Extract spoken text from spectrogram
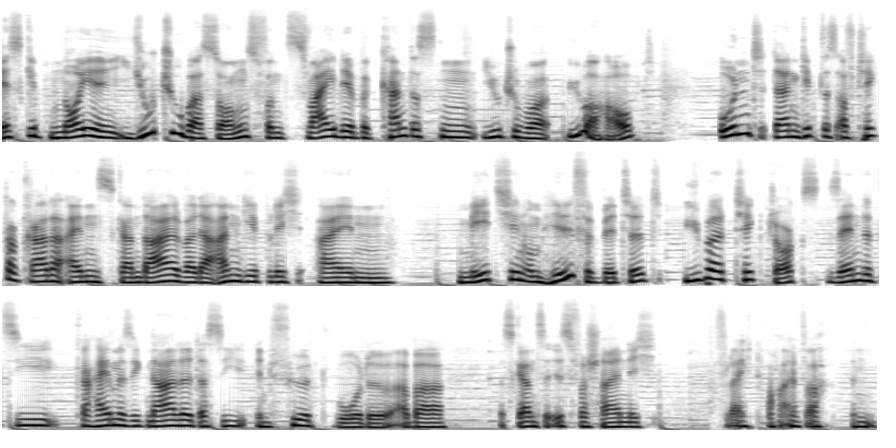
Es gibt neue YouTuber-Songs von zwei der bekanntesten YouTuber überhaupt. Und dann gibt es auf TikTok gerade einen Skandal, weil da angeblich ein Mädchen um Hilfe bittet. Über TikToks sendet sie geheime Signale, dass sie entführt wurde. Aber das Ganze ist wahrscheinlich vielleicht auch einfach ein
